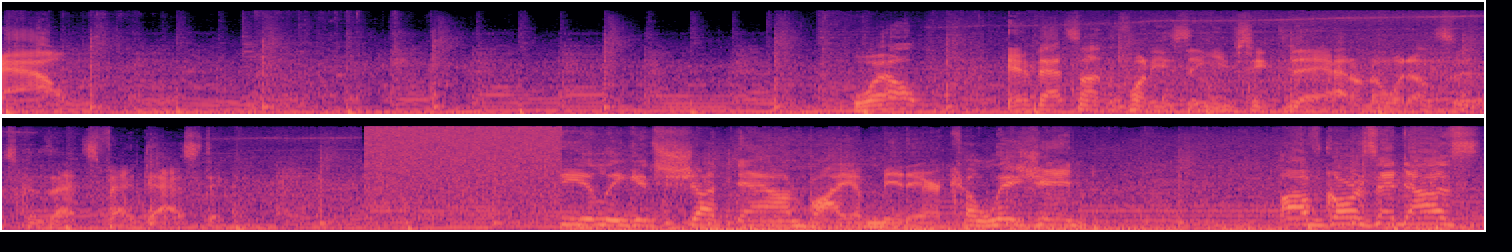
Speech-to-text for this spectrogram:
Ow. Well, if that's not the funniest thing you've seen today, I don't know what else is, because that's fantastic. Immediately gets shut down by a midair collision. Of course it does.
